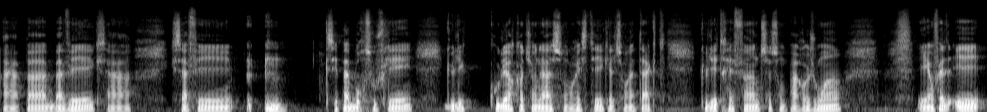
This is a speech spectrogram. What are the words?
a pas bavé, que ça, que ça fait, que c'est pas boursouflé, que les couleurs quand il y en a sont restées, qu'elles sont intactes, que les traits fins ne se sont pas rejoints. Et en fait, et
